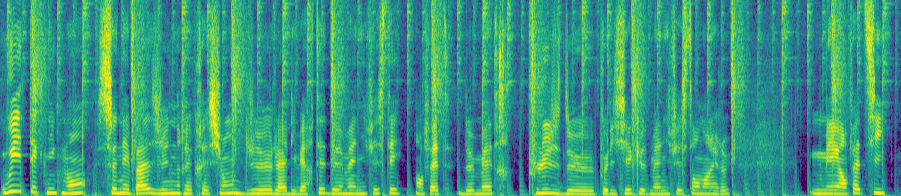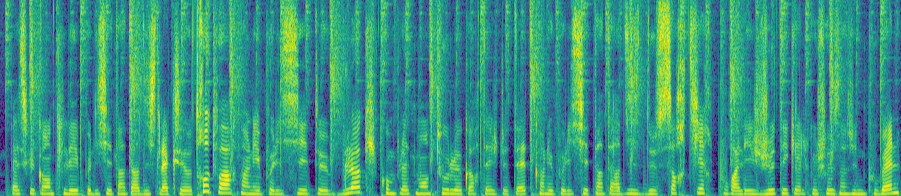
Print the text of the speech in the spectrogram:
oui, techniquement, ce n'est pas une répression de la liberté de manifester, en fait, de mettre plus de policiers que de manifestants dans les rues. Mais en fait, si, parce que quand les policiers t'interdisent l'accès au trottoir, quand les policiers te bloquent complètement tout le cortège de tête, quand les policiers t'interdisent de sortir pour aller jeter quelque chose dans une poubelle,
